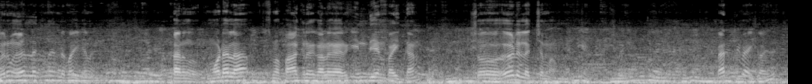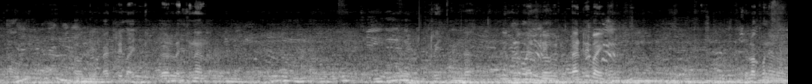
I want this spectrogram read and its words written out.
வெறும் ஏழு லட்சம் தான் இந்த பைக் பாருங்க மொடலாக சும்மா பார்க்குறதுக்கு அழகாக இருக்குது இந்தியன் பைக் தான். ஸோ ஏழு லட்சமா? பேட்டரி பைக்கா இது? பேட்ரி பைக் ஏழு லட்சம் பேட்ரி இந்த இதுக்குள்ள பேட்ரி பைக் சொல்ல பண்ணிடுவோம்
